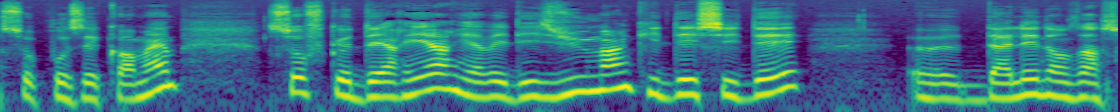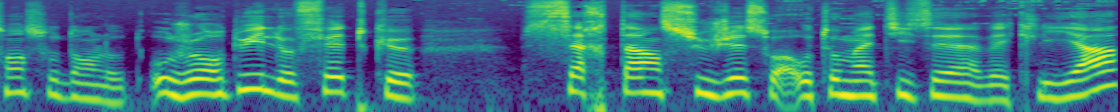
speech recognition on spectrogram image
se posaient quand même. Sauf que derrière, il y avait des humains qui décidaient euh, d'aller dans un sens ou dans l'autre. Aujourd'hui, le fait que certains sujets soient automatisés avec l'IA,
